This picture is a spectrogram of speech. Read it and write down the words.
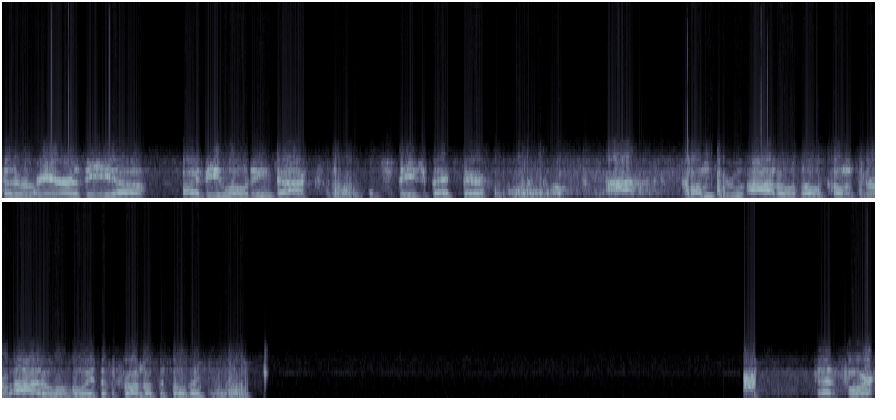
to the rear of the, uh, by the loading dock and stage back there. Come through Otto, though. Come through Otto. Avoid the front of the building. Ten four.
